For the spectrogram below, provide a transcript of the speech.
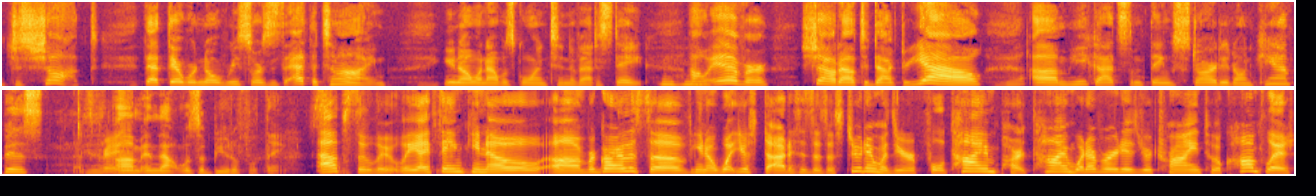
just shocked that there were no resources at the time, you know, when I was going to Nevada State. Mm-hmm. However, shout out to Dr. Yao. Um, he got some things started on campus. That's great. Um, and that was a beautiful thing. Absolutely. I think, you know, uh, regardless of, you know, what your status is as a student, whether you're full time, part time, whatever it is you're trying to accomplish,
